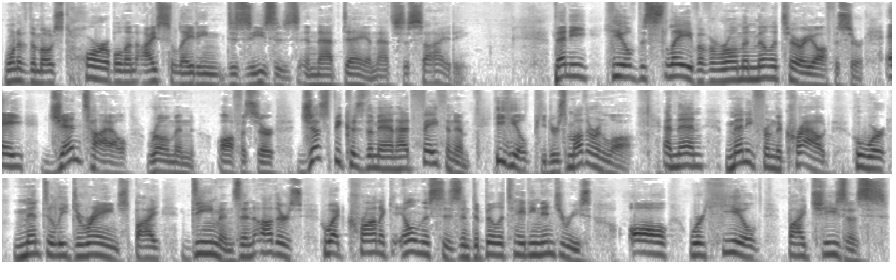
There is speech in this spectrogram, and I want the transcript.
one of the most horrible and isolating diseases in that day, in that society. Then he healed the slave of a Roman military officer, a Gentile Roman officer, just because the man had faith in him. He healed Peter's mother in law. And then many from the crowd who were mentally deranged by demons and others who had chronic illnesses and debilitating injuries. All were healed by Jesus.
